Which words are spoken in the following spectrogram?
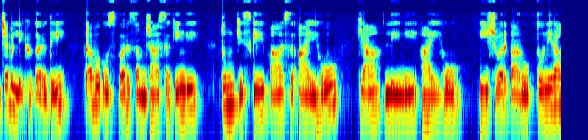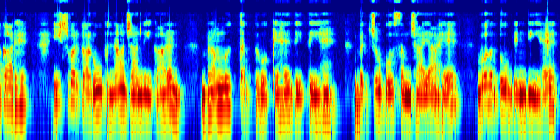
जब लिख कर दे, तब उस पर समझा सकेंगे, तुम किसके पास आए हो, क्या लेने आए हो? ईश्वर का रूप तो निराकार है। ईश्वर का रूप ना जानने कारण ब्रह्म तत्व कह देते हैं। बच्चों को समझाया है, वह तो बिंदी है,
